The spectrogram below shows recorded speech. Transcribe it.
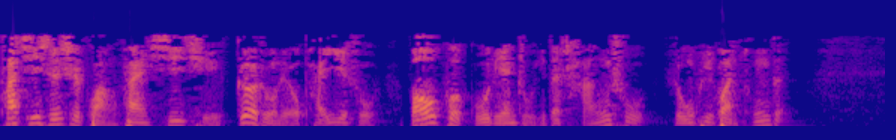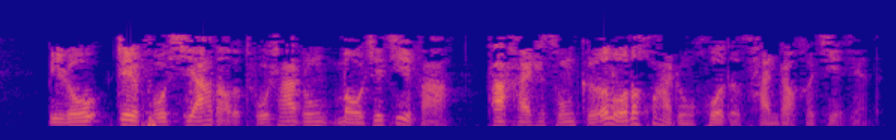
他其实是广泛吸取各种流派艺术，包括古典主义的长处，融会贯通的。比如这幅西雅岛的屠杀中，某些技法他还是从格罗的画中获得参照和借鉴的。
